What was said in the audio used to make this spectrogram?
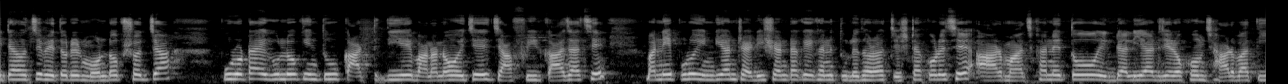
এটা হচ্ছে ভেতরের মণ্ডপ সজ্জা পুরোটা এগুলো কিন্তু কাঠ দিয়ে বানানো হয়েছে, জাফরির কাজ আছে। মানে পুরো ইন্ডিয়ান ট্র্যাডিশনটাকে এখানে তুলে ধরার চেষ্টা করেছে। আর মাঝখানে তো একডালিয়ার যেরকম ঝাড়বাতি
